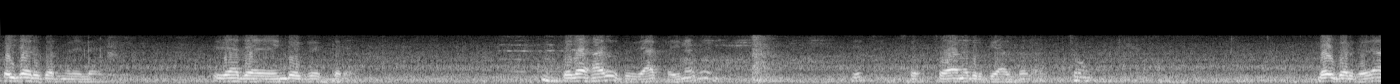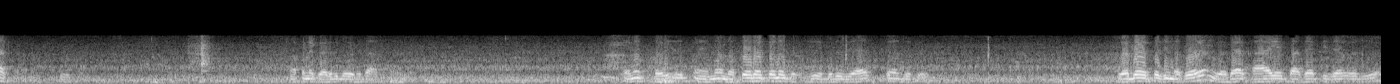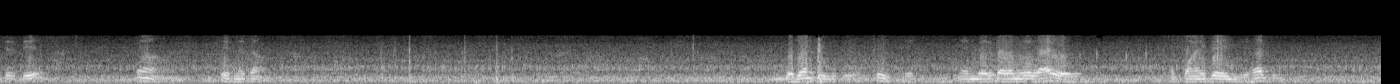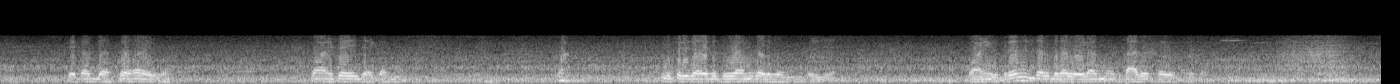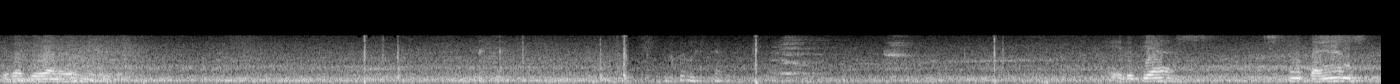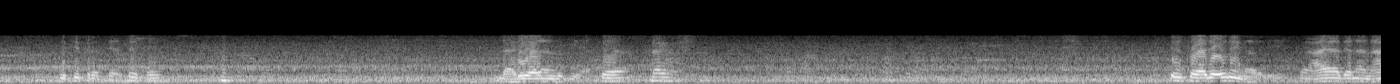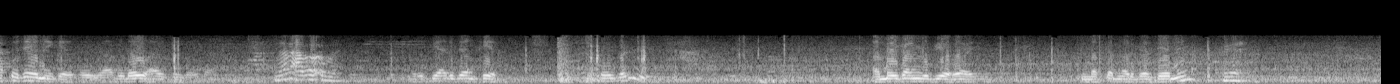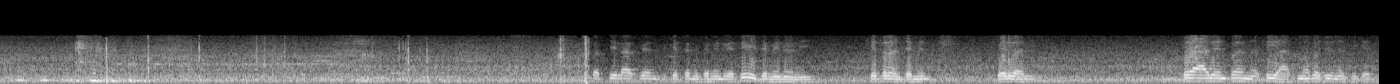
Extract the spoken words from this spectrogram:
પૈસા રૂપિયા મળી જાય. ત્યાં જાય ઇન્ડો કરે. પેલા સારું હતું યાદ થઈ ના સોળાના રૂપિયા આવતા બહુ ઘર છે આપણે ઘરે બહુ બધા એમાં ખરી પણ એમાં નતો રહેતો નતો. એ બધું વ્યાજ ક્યાં જતું. વધારે પછી નતો રહે ને, વધારે ખાય પાછા પીઝા બધું તે હા કામ આવ્યો. પાણી પી ગયું તે. એકાદ દસો હોય પાણી પી જાય ઘરમાં. ઉતરી જાય એટલે ધોવાનું કરવાનું પડી જાય. પાણી ઉતરે ને ત્યારે બધા વેડા કાદો થયો. એ રૂપિયા પરિણામ વિચિત્ર છે. છે? દાઢી વાળા રૂપિયા એ સવાલ એવું નહીં મારે. આયા તેના નાખું છે નહીં કે આપડે બહુ સારું થઈ ગયું રૂપિયા રૂપિયા ફેર. અમેરિકન રૂપિયો હોય મસ્કત નો રૂપિયા ફેર નહીં? પચીસ લાખ ખેતરની જમીન વેચી જમીનોની ખેતરની જમીન છોડવાની તો આ બેન પણ નથી હાથમાં કશું નથી કે.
